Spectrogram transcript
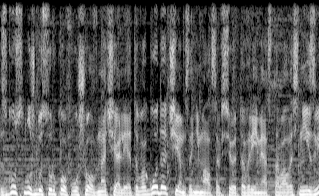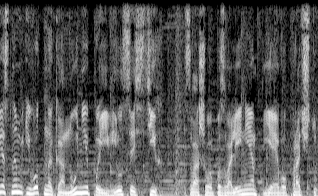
С госслужбы Сурков ушел в начале этого года, чем занимался все это время оставалось неизвестным, и вот накануне появился стих. С вашего позволения я его прочту.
